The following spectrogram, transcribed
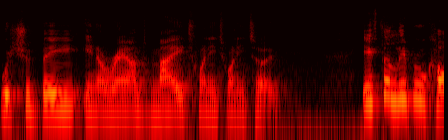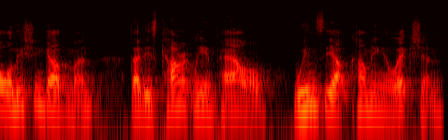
which should be in around May 2022. If the Liberal coalition government that is currently in power wins the upcoming election,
